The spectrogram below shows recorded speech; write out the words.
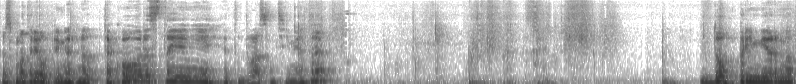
Посмотрел примерно такого расстояния, это 2 сантиметра, до примерно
